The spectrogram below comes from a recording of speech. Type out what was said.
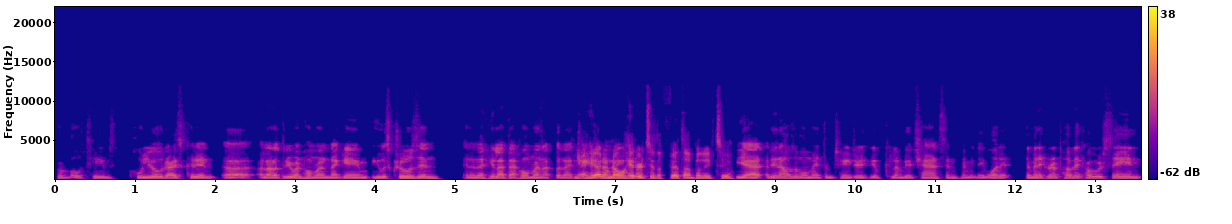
from both teams. Julio Urías couldn't uh allow a three run home run in that game. He was cruising, and then he let that home run. I feel like Yeah, he had a no hitter to the fifth, I believe, too. Yeah, I think that was a momentum changer. Give Colombia a chance, and I mean they won it. Dominican Republic, how we were saying,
